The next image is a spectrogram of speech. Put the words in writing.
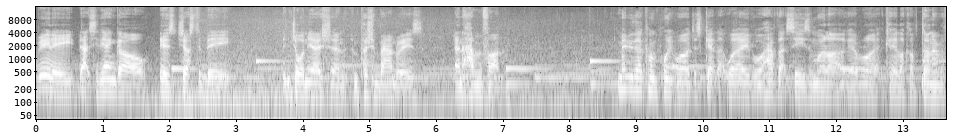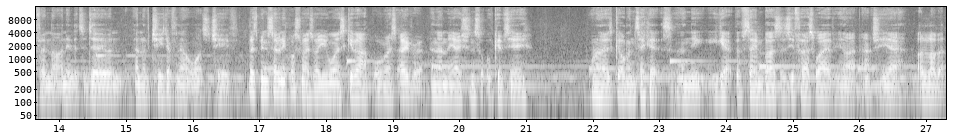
Really, actually, the end goal is just to be enjoying the ocean and pushing boundaries and having fun. Maybe there'll come a point where I just get that wave or have that season where like, I go, right, okay, like I've done everything that I needed to do and, and I've achieved everything that I want to achieve. There's been so many crossroads where you almost give up or almost over it and then the ocean sort of gives you one of those golden tickets and you, you get the same buzz as your first wave and you're like, actually, yeah, I love it.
